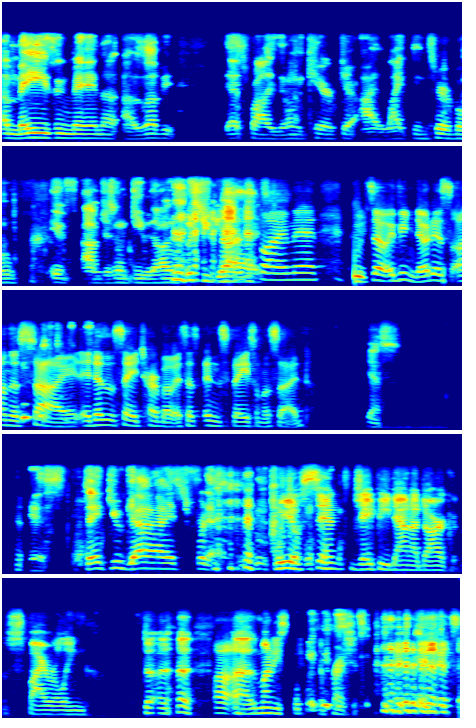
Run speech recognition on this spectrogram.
amazing, man. I, I love it. That's probably the only character I liked in Turbo. If I'm just gonna keep it honest with you That's guys, fine, man. So if you notice on the side, it doesn't say turbo; it says in space on the side. yes. yes. Thank you guys for that. We have sent JP down a dark spiraling uh, Uh, money depression. it- it's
